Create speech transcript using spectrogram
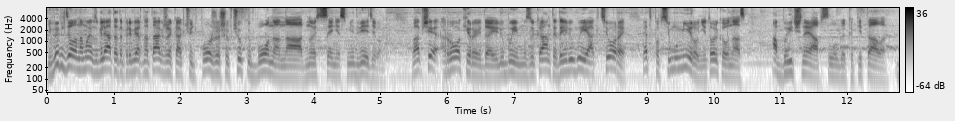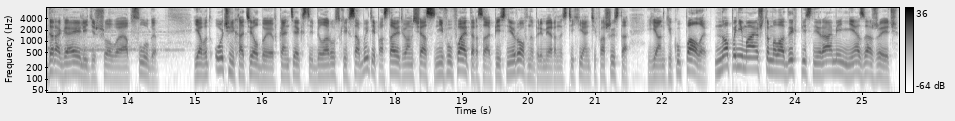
И выглядело, на мой взгляд, это примерно так же, как чуть позже Шевчук и Бона на одной сцене с Медведевым. Вообще, рокеры, да и любые музыканты, да и любые актеры — это по всему миру, не только у нас. Обычная обслуга капитала, дорогая или дешевая обслуга. Я вот очень хотел бы в контексте белорусских событий поставить вам сейчас не Fighters, а песнеров, например, на стихи антифашиста Янки Купалы. Но понимаю, что молодых песнерами не зажечь.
